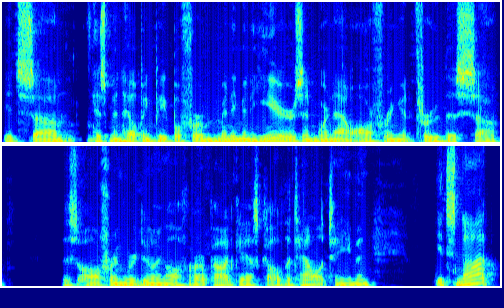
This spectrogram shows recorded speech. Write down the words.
it's um, has been helping people for many many years, and we're now offering it through this uh, this offering we're doing off of our podcast called the Talent Team, and it's not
